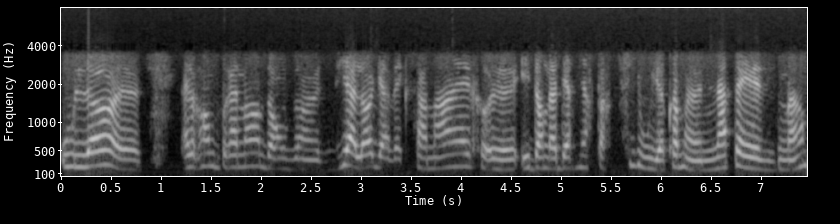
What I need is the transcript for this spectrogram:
où là, euh, elle rentre vraiment dans un dialogue avec sa mère euh, et dans la dernière partie où il y a comme un apaisement.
